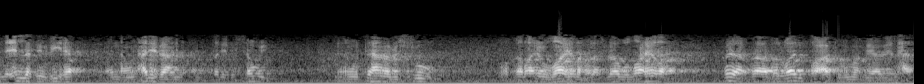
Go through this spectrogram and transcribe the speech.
لعلة فيها أنه منحرف عن الطريق السوي لأنه متهم بالسوء وقرائن ظاهرة والأسباب ظاهرة فالواجب طاعتهما في هذه الحال.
